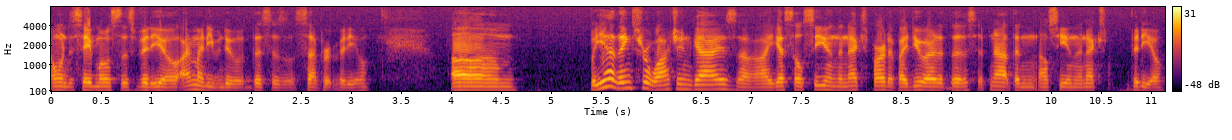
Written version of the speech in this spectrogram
I wanted to save most of this video. I might even do this as a separate video. Um, but yeah, thanks for watching, guys. Uh, I guess I'll see you in the next part if I do edit this. If not, then I'll see you in the next video.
